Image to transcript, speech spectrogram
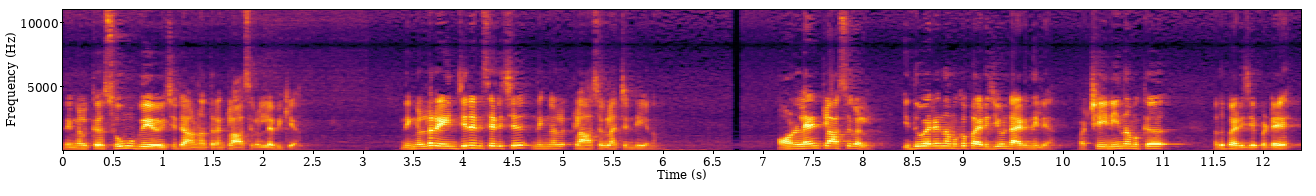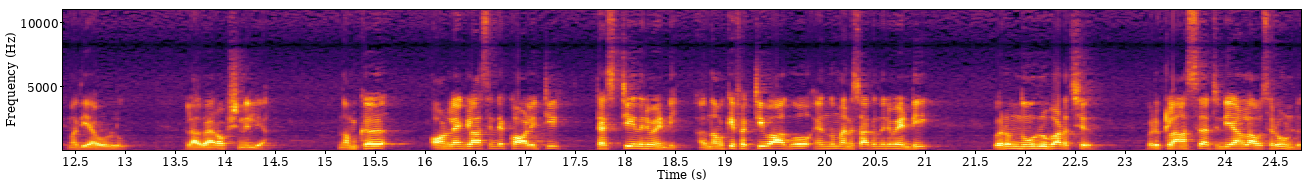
നിങ്ങൾക്ക് സൂം ഉപയോഗിച്ചിട്ടാണ് അത്തരം ക്ലാസ്സുകൾ ലഭിക്കുക. നിങ്ങളുടെ റേഞ്ചിനനുസരിച്ച് നിങ്ങൾ ക്ലാസ്സുകൾ അറ്റൻഡ് ചെയ്യണം. ഓൺലൈൻ ക്ലാസ്സുകൾ ഇതുവരെ നമുക്ക് പരിചയം ഉണ്ടായിരുന്നില്ല. പക്ഷേ ഇനിയും നമുക്ക് അത് പരിചയപ്പെട്ടേ മതിയാവുള്ളൂ. അല്ലാതെ വേറെ ഓപ്ഷൻ ഇല്ല. നമുക്ക് ഓൺലൈൻ ക്ലാസ്സിന്റെ ക്വാളിറ്റി ടെസ്റ്റ് ചെയ്യുന്നതിന് വേണ്ടി. അത് നമുക്ക് ഇഫക്റ്റീവ് ആകുമോ എന്ന് മനസ്സാക്കുന്നതിന് വേണ്ടി വെറും നൂറ് രൂപ അടച്ച് ഒരു ക്ലാസ് അറ്റൻഡ് ചെയ്യാനുള്ള അവസരമുണ്ട്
